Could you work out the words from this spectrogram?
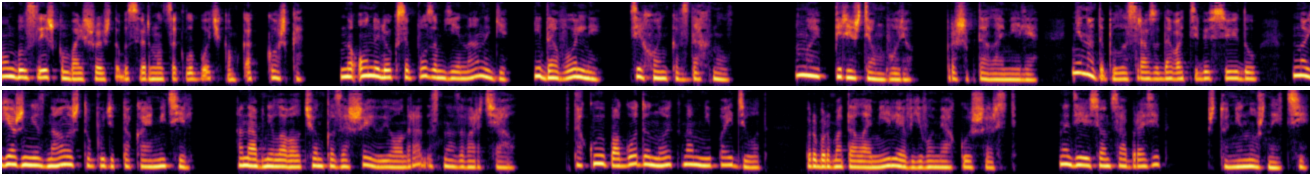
Он был слишком большой, чтобы свернуться клубочком, как кошка, но он улегся пузом ей на ноги и, довольный, тихонько вздохнул. «Мы переждем бурю», — прошептала Амелия. «Не надо было сразу давать тебе всю еду, но я же не знала, что будет такая метель». Она обняла волчонка за шею, и он радостно заворчал. «В такую погоду Ной к нам не пойдет», — пробормотала Амелия в его мягкую шерсть. «Надеюсь, он сообразит, что не нужно идти.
